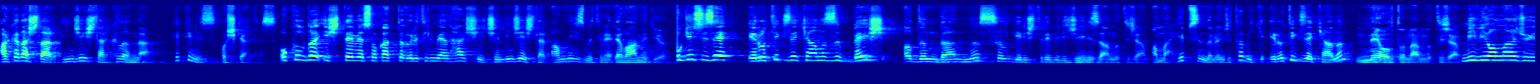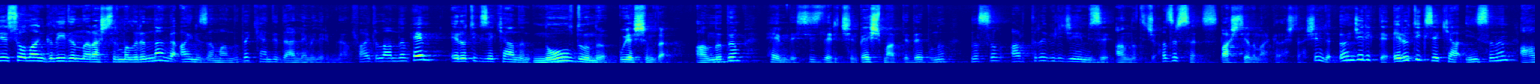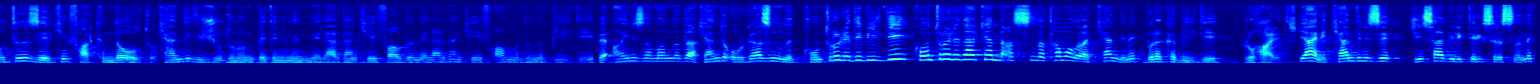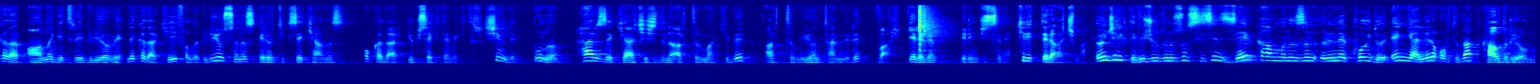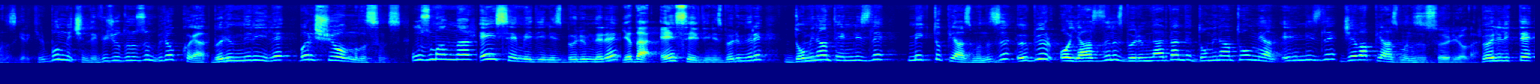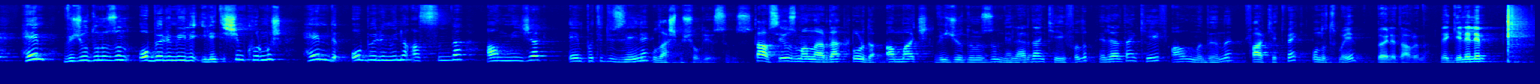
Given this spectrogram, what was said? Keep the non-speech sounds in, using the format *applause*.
Arkadaşlar İnce İşler klanına hepiniz hoş geldiniz. Okulda, işte ve sokakta öğretilmeyen her şey için İnce İşler amme hizmetine devam ediyor. Bugün size erotik zekanızı 5 adımda nasıl geliştirebileceğinizi anlatacağım. Ama hepsinden önce tabii ki erotik zekanın ne olduğunu anlatacağım. Milyonlarca üyesi olan Gleedon'un araştırmalarından ve aynı zamanda da kendi derlemelerimden faydalandım. Hem erotik zekanın ne olduğunu bu yaşımda anladım hem de sizler için 5 maddede bunu nasıl artırabileceğimizi anlatacağım. Hazırsanız başlayalım arkadaşlar. Şimdi öncelikle erotik zeka insanın aldığı zevkin farkında olduğu, kendi vücudunun, bedeninin nelerden keyif aldığı, nelerden keyif almadığını bildiği ve aynı zamanda da kendi orgazmını kontrol edebildiği, kontrol ederken de aslında tam olarak kendini bırakabildiği ruh halidir. Yani kendinizi cinsel birliktelik sırasında ne kadar ana getirebiliyor ve ne kadar keyif alabiliyorsanız erotik zekanız o kadar yüksek demektir. Şimdi bunu her zeka çeşidini arttırmak gibi arttırma yöntemleri var. Gelelim birincisine. Kilitleri açmak. Öncelikle vücudunuzun sizin zevk almanızın önüne koyduğu engelleri ortadan kaldırıyor olmanız gerekir. Bunun için de vücudunuzun blok koyan bölümleriyle barışıyor olmalısınız. Uzmanlar en sevmediğiniz bölümlere ya da en sevdiğiniz bölümlere dominant elinizle mektup yazmanızı, öbür o yazdığınız bölümlerden de dominant olmayan elinizle cevap yazmanızı söylüyorlar. Böylelikle hem vücudunuzun o bölümüyle iletişim kurmuş hem de o bölümünü aslında anlayacak empati düzeyine ulaşmış oluyorsunuz. Tavsiye uzmanlardan burada amaç vücudunuzun nelerden keyif alıp nelerden keyif almadığını fark etmek. Unutmayın böyle davranın. Ve gelelim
